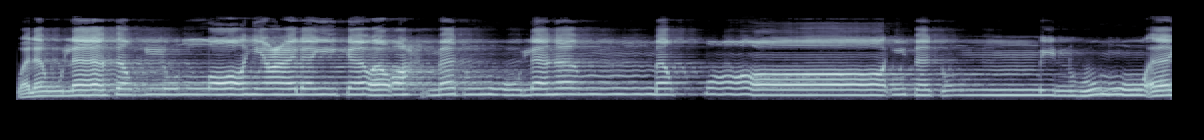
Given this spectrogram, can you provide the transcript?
ولولا فضل الله عليك ورحمته لهم طائفة منهم أن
